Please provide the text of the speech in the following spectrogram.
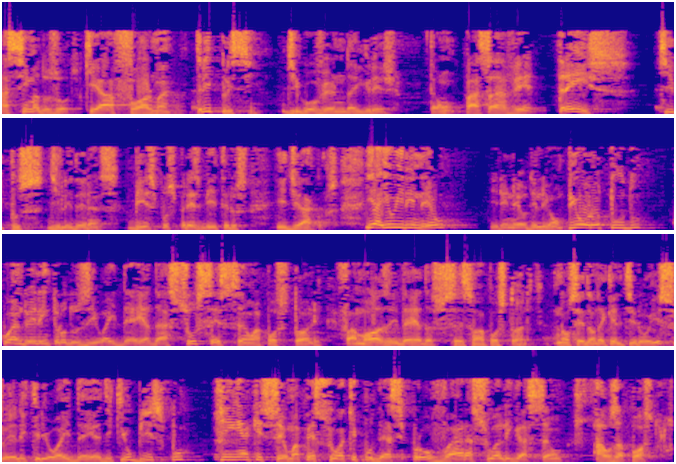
acima dos outros, que é a forma tríplice de governo da igreja. Então passa a haver três tipos de liderança: bispos, presbíteros e diáconos. E aí o Irineu, Irineu de Lyon, piorou tudo quando ele introduziu a ideia da sucessão apostólica, famosa ideia da sucessão apostólica. Não sei de onde é que ele tirou isso, ele criou a ideia de que o bispo tinha que ser uma pessoa que pudesse provar a sua ligação aos apóstolos.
